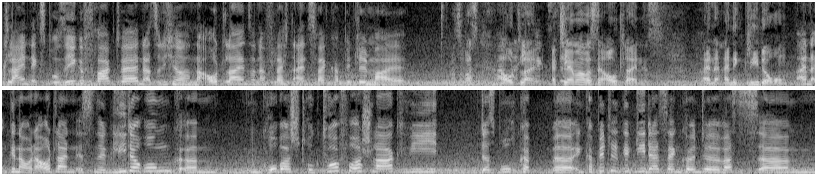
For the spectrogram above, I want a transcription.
kleinen Exposé gefragt werden. Also nicht nur nach einer Outline, sondern vielleicht ein, zwei Kapitel mal. Also was? Outline. Erklär mal, was eine Outline ist. Eine, eine Gliederung. Eine, genau, eine Outline ist eine Gliederung, ähm, ein grober Strukturvorschlag, wie das Buch kap äh, in Kapitel gegliedert sein könnte, was ähm,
